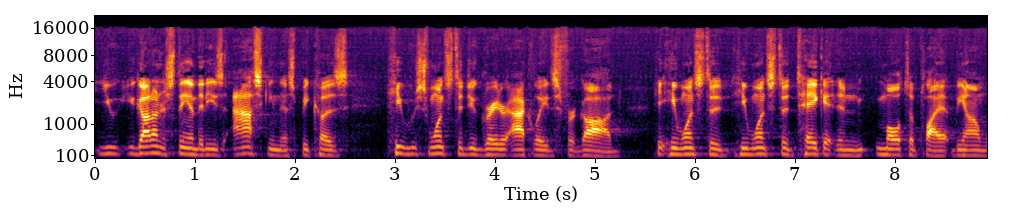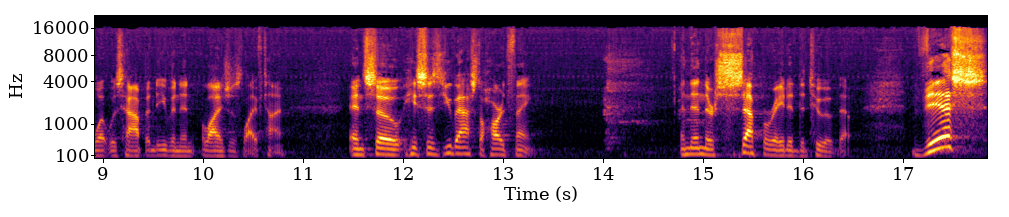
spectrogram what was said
you, you got to understand that he's asking this because he wants to do greater accolades for God he, he, wants to, he wants to take it and multiply it beyond what was happened even in Elijah's lifetime. And so he says, You've asked a hard thing. And then they're separated, the two of them. This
